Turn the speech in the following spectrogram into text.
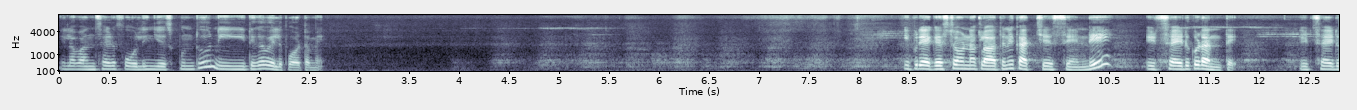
ఇలా వన్ సైడ్ ఫోల్డింగ్ చేసుకుంటూ నీట్గా వెళ్ళిపోవటమే. ఇప్పుడు ఎగస్ట్రా ఉన్న క్లాత్ని కట్ చేసేయండి. ఇటు సైడ్ కూడా అంతే. ఇటు సైడ్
